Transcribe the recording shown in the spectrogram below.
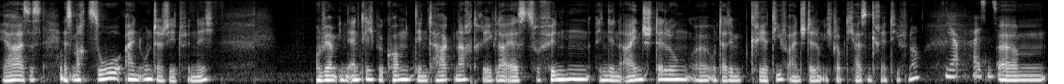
Ja, es ist, es macht so einen Unterschied, finde ich. Und wir haben ihn endlich bekommen, den Tag-Nacht-Regler. Er ist zu finden in den Einstellungen, äh, unter den Kreativeinstellungen. Ich glaube, die heißen Kreativ, ne? Ja, heißen sie. Ähm,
